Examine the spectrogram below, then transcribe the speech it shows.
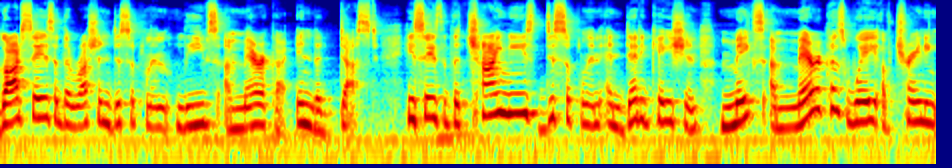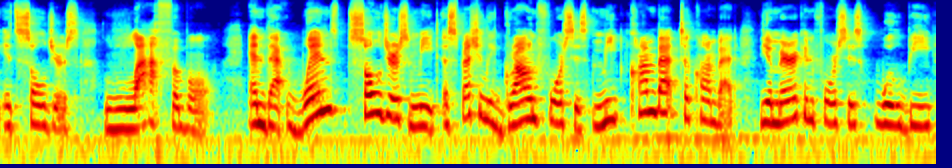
God says that the Russian discipline leaves America in the dust. He says that the Chinese discipline and dedication makes America's way of training its soldiers laughable. And that when soldiers meet, especially ground forces, meet combat to combat, the American forces will be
